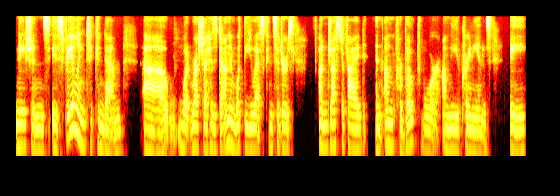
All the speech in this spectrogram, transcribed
nations is failing to condemn uh, what Russia has done and what the US considers unjustified and unprovoked war on the Ukrainians, a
